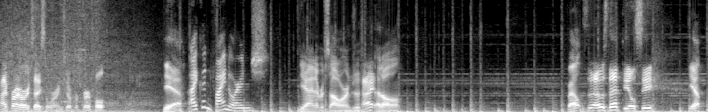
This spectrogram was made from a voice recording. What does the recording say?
I prioritize orange over purple. Yeah. I couldn't find orange. yeah, I never saw orange Alright. at all. Well, So that was that DLC. yep.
